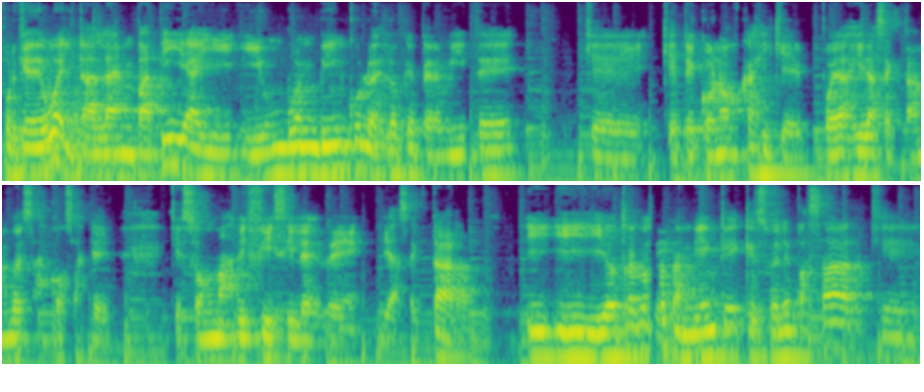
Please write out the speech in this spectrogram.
porque de vuelta la empatía y, y un buen vínculo es lo que permite que, que, te conozcas y que puedas ir aceptando esas cosas que, que son más difíciles de, de aceptar. Y, y, otra cosa también que, que, suele pasar, que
